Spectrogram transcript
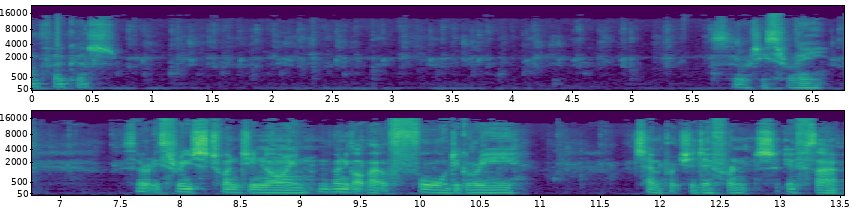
on, focus. 33. 33 to 29. We've only got about a 4 degree temperature difference, if that.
